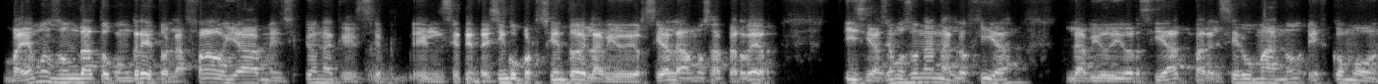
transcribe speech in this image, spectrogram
Vayamos a un dato concreto. La FAO ya menciona que se, el 75% de la biodiversidad la vamos a perder. Y si hacemos una analogía, la biodiversidad para el ser humano es como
